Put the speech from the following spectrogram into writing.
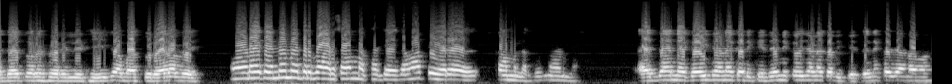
ਐਦਾਂ ਤੋਰੇ ਫੇਰੇ ਲਈ ਠੀਕ ਆ ਬਸ ਤੂੰ ਰਹਿ ਰਵੇ। ਹੁਣ ਇਹ ਕਹਿੰਦਾ ਮੈਂ ਦਰਬਾਰ ਸਾਹਿਬ ਮੱਥਾ ਟੇਕਾਂ ਫੇਰ ਕੰਮ ਲੱਗੂਗਾ ਹੁਣ ਮੈਂ ਐਦਾਂ ਨਿਕਲ ਹੀ ਜਾਣਾ ਕਦੀ ਕਿਤੇ ਨਿਕਲ ਜਾਣਾ ਕਦੀ ਕਿਤੇ ਨਿਕਲ ਜਾਣਾ ਵਾ।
